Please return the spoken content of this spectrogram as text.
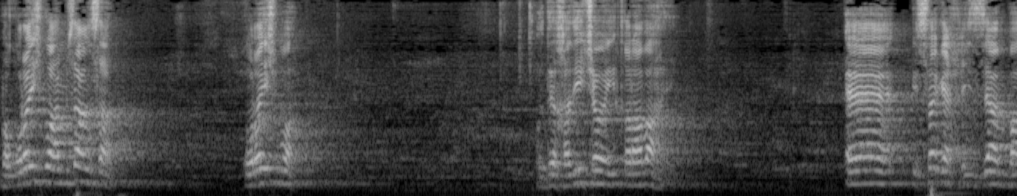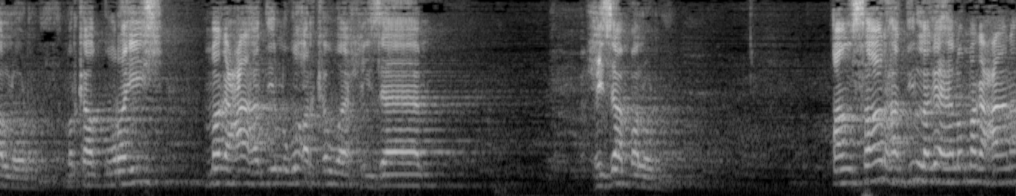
ma quraysh bu aha mise ansaar? Quraysh bu ah. Oo khadiija ay qaraabahay isaga xisaam baa lo odhanaya marka quraysh magacaa haddii lagu arko waa xisaam xisaam baa lo odhanaya ansaar haddii laga helo magacaana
